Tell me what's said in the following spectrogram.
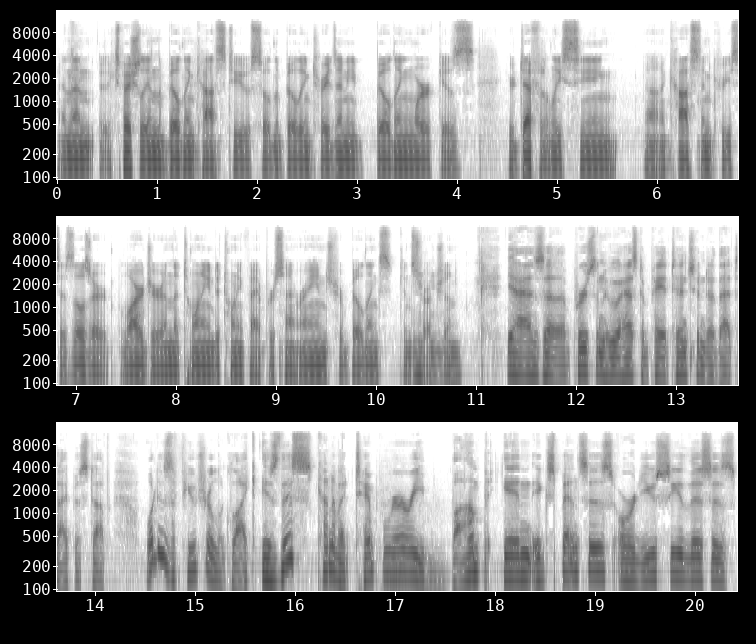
and then especially in the building costs too. So the building trades, any building work is you're definitely seeing uh, cost increases, those are larger in the 20 to 25 percent range for buildings construction. Mm-hmm. Yeah, as a person who has to pay attention to that type of stuff, what does the future look like? Is this kind of a temporary bump in expenses, or do you see this as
